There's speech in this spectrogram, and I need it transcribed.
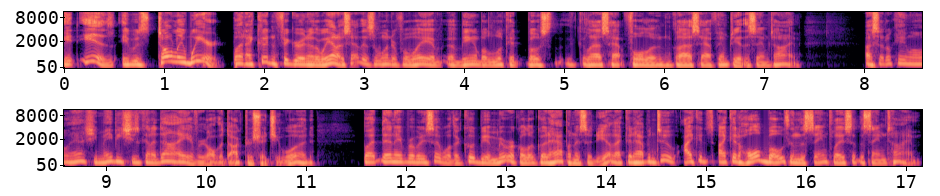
It is. It was totally weird, but I couldn't figure another way out. I just had this wonderful way of, of being able to look at both glass half full and glass half empty at the same time. I said, okay, well, yeah, she maybe she's going to die. Every all the doctors said she would. But then everybody said, well, there could be a miracle. It could happen. I said, yeah, that could happen too. I could, I could hold both in the same place at the same time.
